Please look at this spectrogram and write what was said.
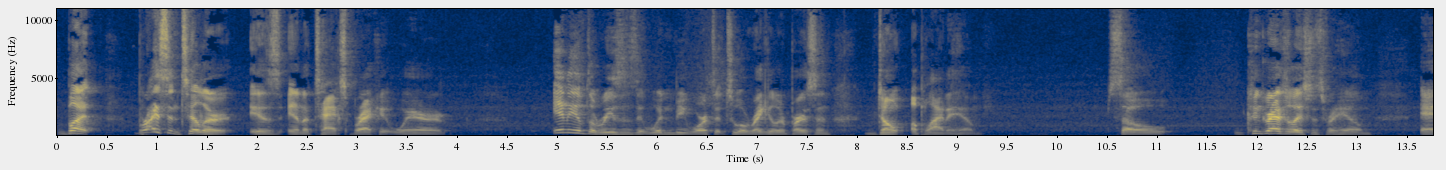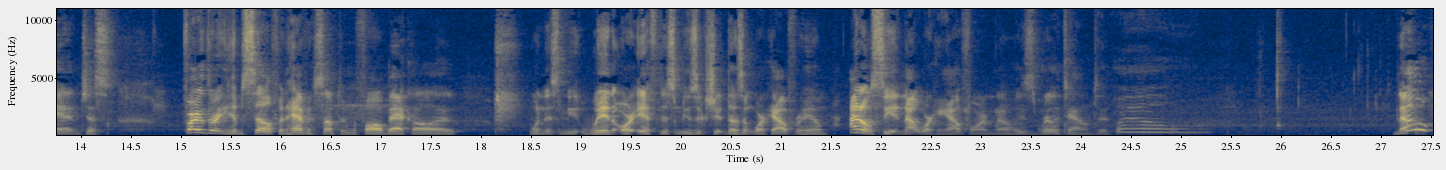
but Bryson Tiller is in a tax bracket where any of the reasons it wouldn't be worth it to a regular person don't apply to him. So, congratulations for him and just furthering himself and having something to fall back on when this when or if this music shit doesn't work out for him. I don't see it not working out for him though. He's really talented. Well, No?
